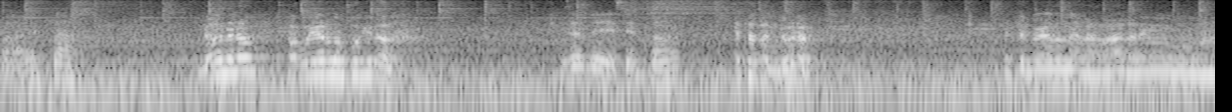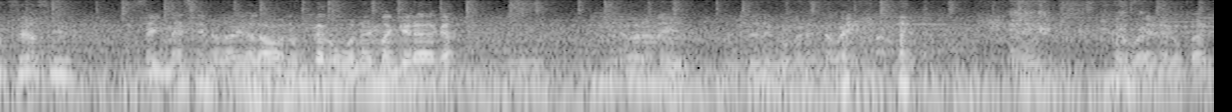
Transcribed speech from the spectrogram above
¿Para venta? No, no, no, para cuidarlo un poquito. Esa es de centro, ¿no? Esto es tan duro. Estoy pegándome a lavar, la tengo como, no sé, hace seis meses, no la había lavado nunca, como no hay manguera de acá. Y ahora me, entretengo con esta wea. Buena, compadre.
